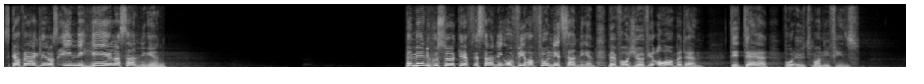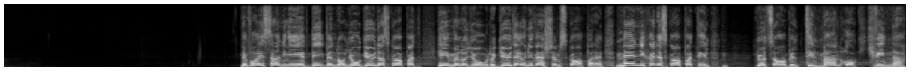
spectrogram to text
ska vägleda oss in i hela sanningen. Men människor söker efter sanning och vi har funnit sanningen. Men vad gör vi av med den? Det är där vår utmaning finns. Men vad är sanningen enligt Bibeln då? Jo, Gud har skapat himmel och jord och Gud är universums skapare. Människan är skapad till Guds avbild, till man och kvinna.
